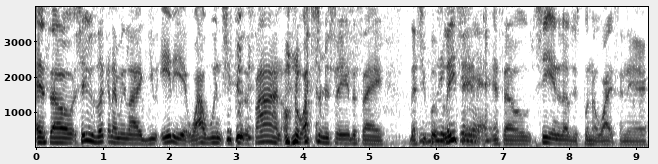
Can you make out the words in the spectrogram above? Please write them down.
And so she was looking at me like, "You idiot! Why wouldn't you put a sign on the washing machine to say that you put Bleach bleach in in it?" And so she ended up just putting her whites in there,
